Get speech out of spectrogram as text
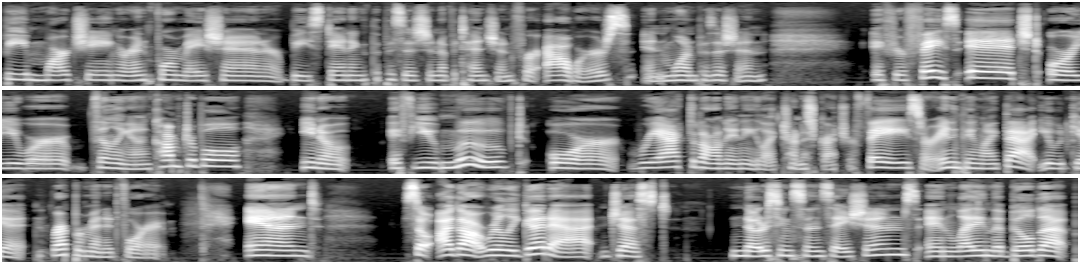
be marching or in formation or be standing at the position of attention for hours in one position, if your face itched or you were feeling uncomfortable, you know, if you moved or reacted on any, like trying to scratch your face or anything like that, you would get reprimanded for it. And so I got really good at just noticing sensations and letting the buildup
